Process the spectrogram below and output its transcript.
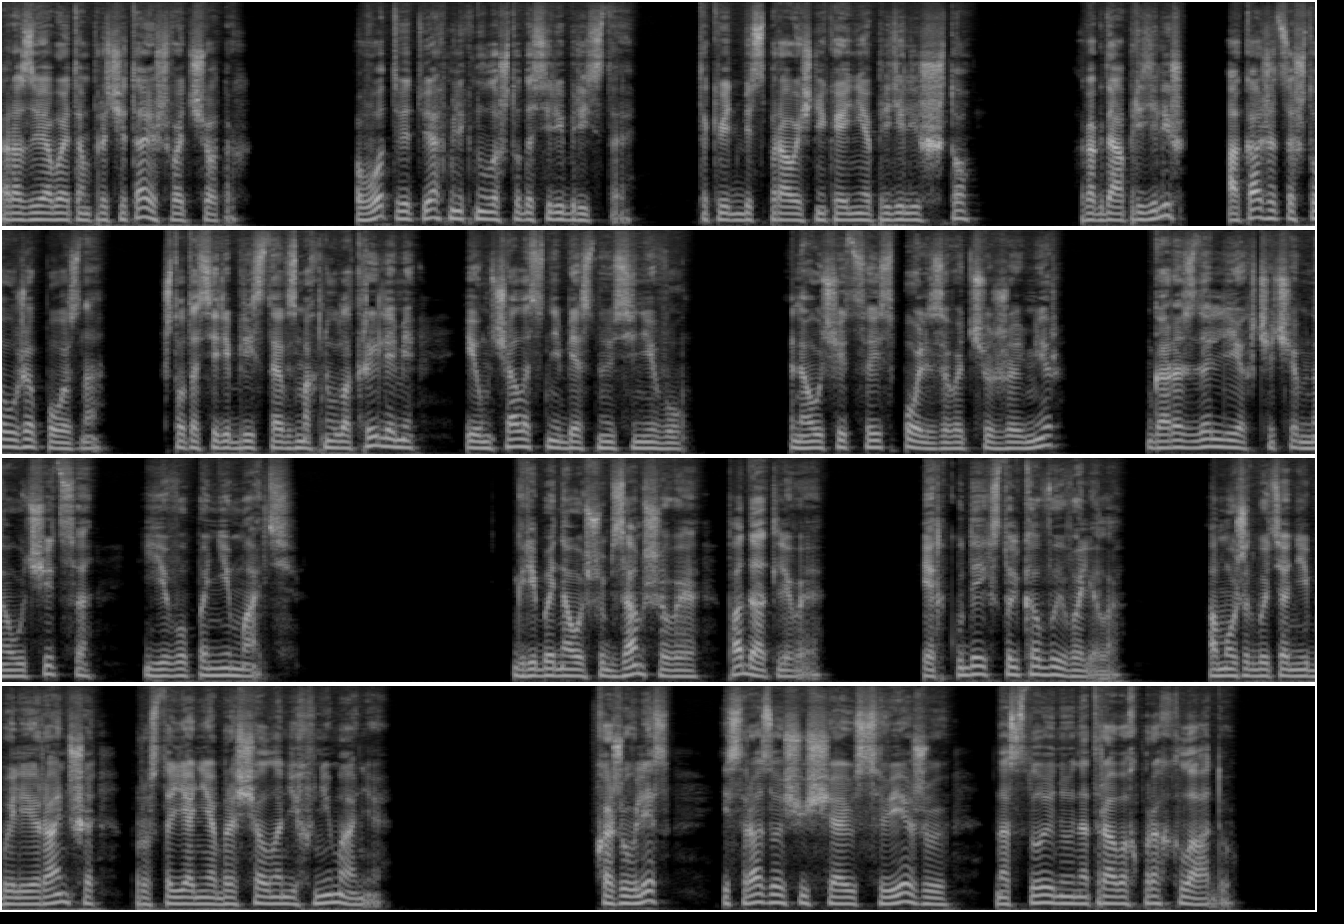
Разве об этом прочитаешь в отчетах? Вот в ветвях мелькнуло что-то серебристое. Так ведь без справочника и не определишь что. А когда определишь, окажется, что уже поздно. Что-то серебристое взмахнуло крыльями и умчалось в небесную синеву. Научиться использовать чужой мир гораздо легче, чем научиться его понимать. Грибы на ощупь замшевые, податливые. И откуда их столько вывалило? А может быть, они были и раньше, просто я не обращал на них внимания. Вхожу в лес и сразу ощущаю свежую, настоянную на травах прохладу.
